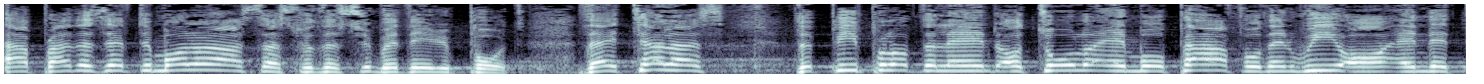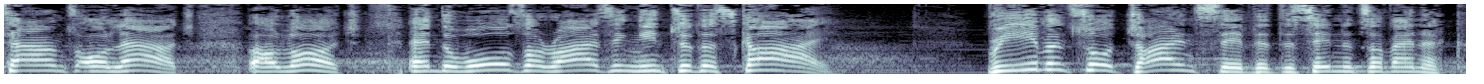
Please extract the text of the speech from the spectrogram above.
Our brothers have demoralized us with, this, with their report. They tell us the people of the land are taller and more powerful than we are and their towns are large, are large and the walls are rising into the sky. We even saw giants there, the descendants of Anak.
